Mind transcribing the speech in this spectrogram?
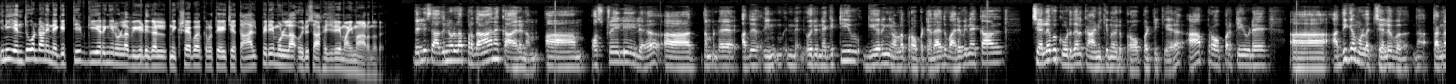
ഇനി എന്തുകൊണ്ടാണ് നെഗറ്റീവ് ഗിയറിങ്ങിലുള്ള വീടുകൾ നിക്ഷേപകർക്ക് പ്രത്യേകിച്ച് താല്പര്യമുള്ള ഒരു സാഹചര്യമായി മാറുന്നത്? ഡെല്ലിസ് അതിനുള്ള പ്രധാന കാരണം ഓസ്ട്രേലിയയിൽ നമ്മുടെ അത് ഒരു നെഗറ്റീവ് ഗിയറിംഗ് ഉള്ള പ്രോപ്പർട്ടി അതായത് വരവിനേക്കാൾ ചെലവ് കൂടുതൽ കാണിക്കുന്ന ഒരു പ്രോപ്പർട്ടിക്ക് ആ പ്രോപ്പർട്ടിയുടെ അധികമുള്ള ചെലവ് തങ്ങ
